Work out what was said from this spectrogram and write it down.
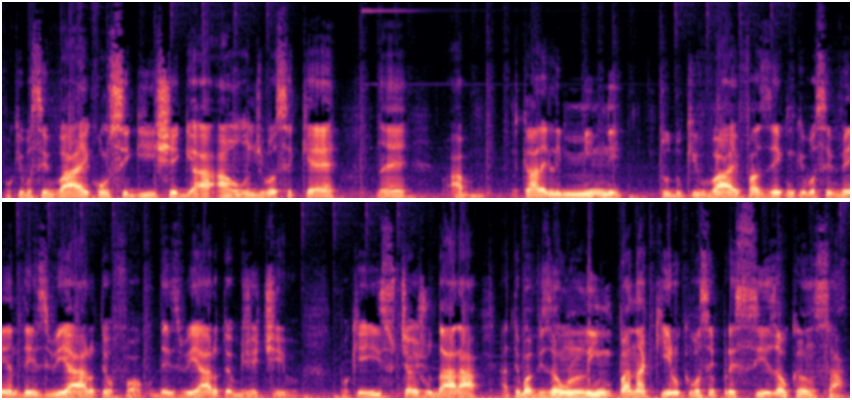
porque você vai conseguir chegar aonde você quer, né? A, cara, elimine tudo que vai fazer com que você venha desviar o teu foco, desviar o teu objetivo, porque isso te ajudará a ter uma visão limpa naquilo que você precisa alcançar.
